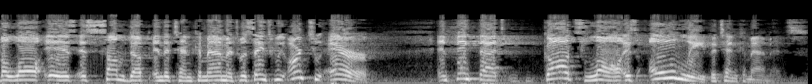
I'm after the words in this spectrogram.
the law is, is summed up in the Ten Commandments. But saints, we aren't to err and think that God's law is only the Ten Commandments.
